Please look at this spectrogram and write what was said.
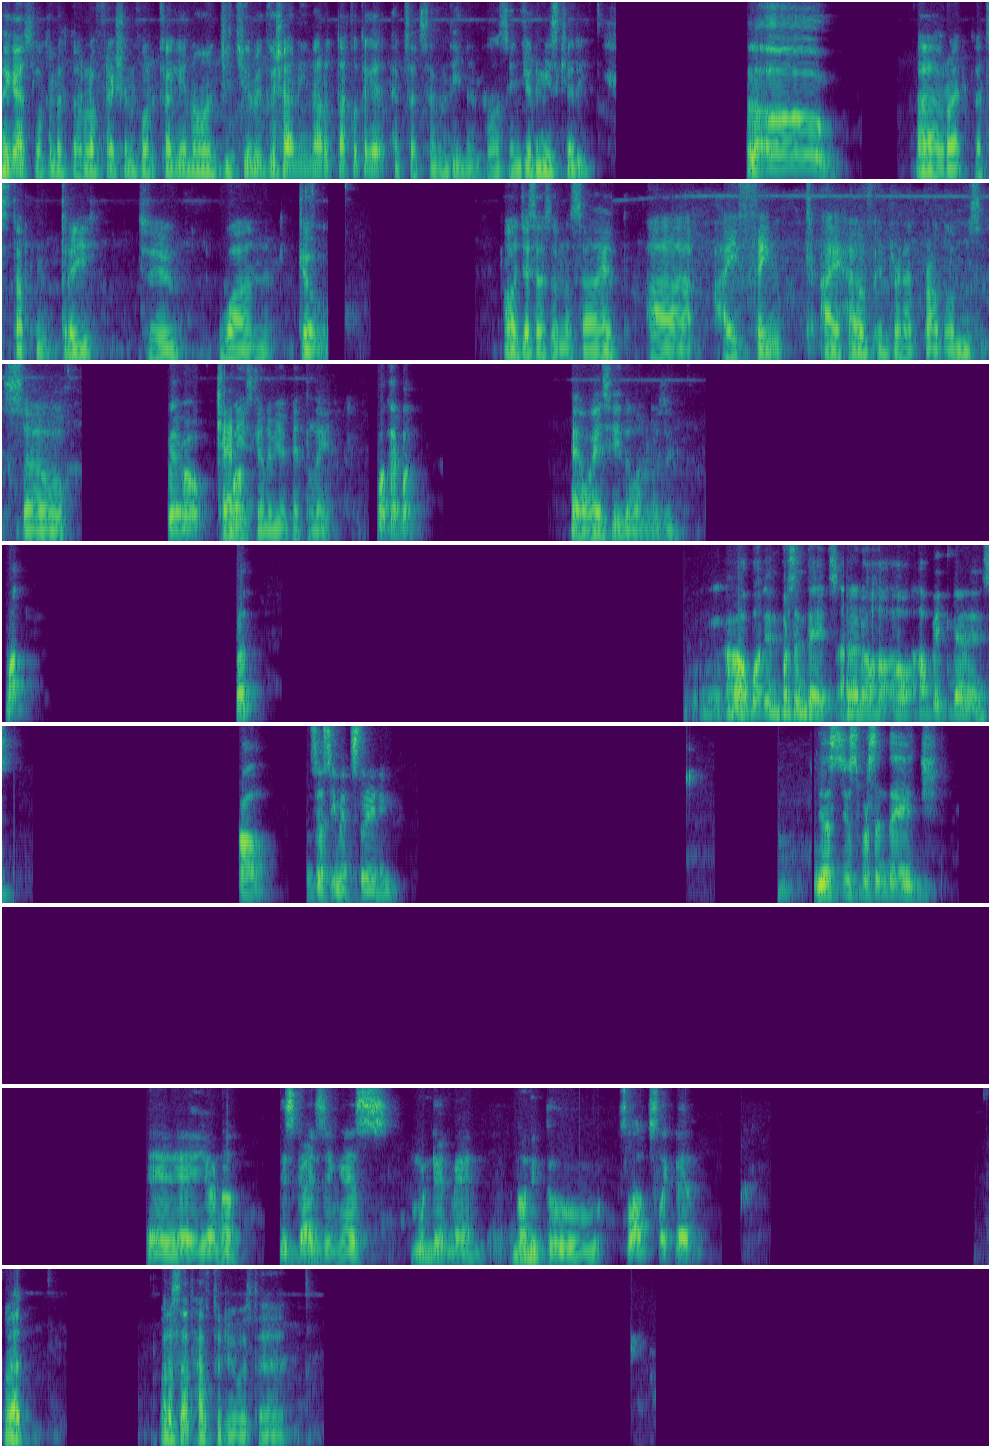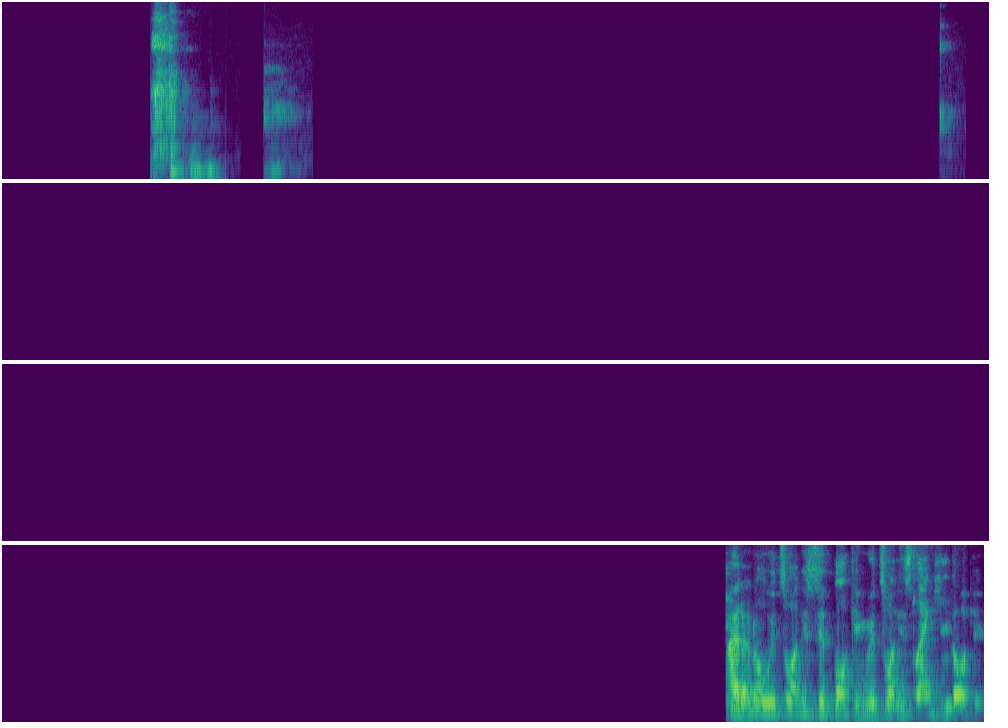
Hey guys, welcome back to our love reaction for Kage no Jitsuryokusha ni Naritakute episode 17 I'm hosting Jeremy Scary. Hello. Alright, let's start in 3, 2, 1, go. Oh, just as an aside, uh, I think I have internet problems, so Wait, well, what, gonna be a bit late. what happened? Yeah, why is he the one losing? How about in percentage? I don't know how, how, how big that is. Oh, just image training. Just use percentage. Hey, hey, you're not disguising as mundane man. No need to slouch like that. What? What does that have to do with the. I don't know which one is Sid talking, which one is Lanky talking.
